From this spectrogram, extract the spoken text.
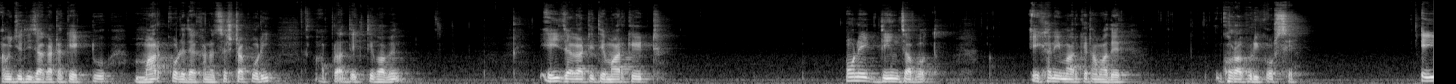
আমি যদি জায়গাটাকে একটু মার্ক করে দেখানোর চেষ্টা করি, আপনারা দেখতে পাবেন, এই জায়গাটিতে মার্কেট অনেক দিন যাবৎ এখানেই মার্কেট আমাদের ঘোরাঘুরি করছে। এই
